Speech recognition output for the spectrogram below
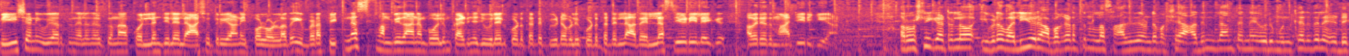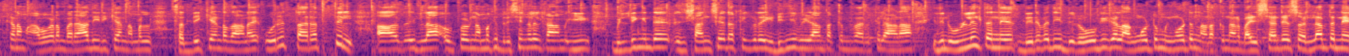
ഭീഷണി ഉയർത്തി നിലനിൽക്കുന്ന കൊല്ലം ജില്ലയിലെ ആശുപത്രിയാണ് ഇപ്പോൾ ഉള്ളത്. ഇവിടെ ഫിറ്റ്നസ് സംവിധാനം പോലും കഴിഞ്ഞ ജൂലൈയിൽ കൊടുത്തിട്ട് പി ഡബ്ല്യു കൊടുത്തിട്ടില്ല. അത് എൽ എസ് ജി ഡിയിലേക്ക് അവരത് മാറ്റിയിരിക്കുകയാണ്. റോഷ്നി കേട്ടല്ലോ ഇവിടെ വലിയൊരു അപകടത്തിനുള്ള സാധ്യതയുണ്ട്. പക്ഷേ അതിനെല്ലാം തന്നെ ഒരു മുൻകരുതൽ എടുക്കണം. അപകടം വരാതിരിക്കാൻ നമ്മൾ ശ്രദ്ധിക്കേണ്ടതാണ്. ഒരു തരത്തിൽ ഇല്ല ഇപ്പോൾ നമുക്ക് ദൃശ്യങ്ങളിൽ കാണാം. ഈ ബിൽഡിങ്ങിന്റെ സൺഷെയ്ഡൊക്കെ കൂടെ ഇടിഞ്ഞു വീഴാൻ തക്ക തരത്തിലാണ്. ഇതിന്റെ ഉള്ളിൽ തന്നെ നിരവധി രോഗികൾ അങ്ങോട്ടും ഇങ്ങോട്ടും നടക്കുന്നതാണ്. ബൈസ്റ്റാൻഡേഴ്സും എല്ലാം തന്നെ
